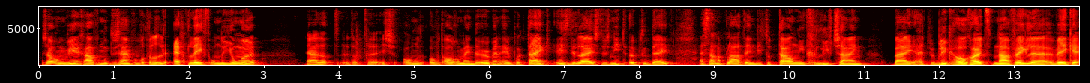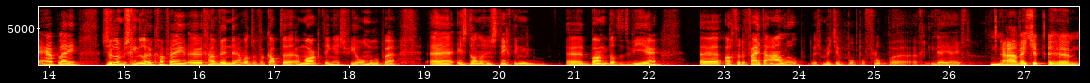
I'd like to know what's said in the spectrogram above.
zou een weergave moeten zijn van wat er le- echt leeft onder jongeren. Ja, dat, dat eh, is om- over het algemeen de urban. In praktijk is de lijst dus niet up-to-date. En staan er platen in die totaal niet geliefd zijn bij het publiek. Hooguit na vele weken airplay. Zullen misschien leuk gaan, eh, gaan vinden, wat een verkapte marketing is via omroepen. Eh, is dan een stichting eh, bang dat het weer achter de feiten aanloopt. Dus een beetje een pop-of-flop eh, idee heeft. Nou, weet je, ehm,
